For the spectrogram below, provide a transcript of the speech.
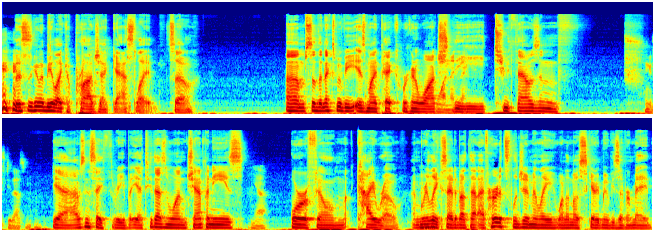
this is going to be like a project gaslight. So, um, so the next movie is my pick. We're going to watch One, the 2000. I think it's 2000. Yeah, I was going to say three, but yeah, 2001 Japanese Yeah. Horror film Kairo. I'm Mm-hmm. really excited about that. I've heard it's legitimately one of the most scary movies ever made.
